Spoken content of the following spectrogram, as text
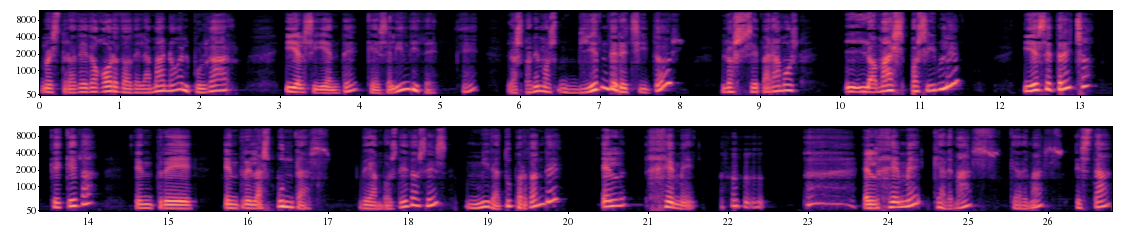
nuestro dedo gordo de la mano, el pulgar, y el siguiente, que es el índice. ¿eh? Los ponemos bien derechitos, los separamos lo más posible y ese trecho que queda entre, entre las puntas de ambos dedos es, mira tú por dónde, el geme. el geme que además, que además está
